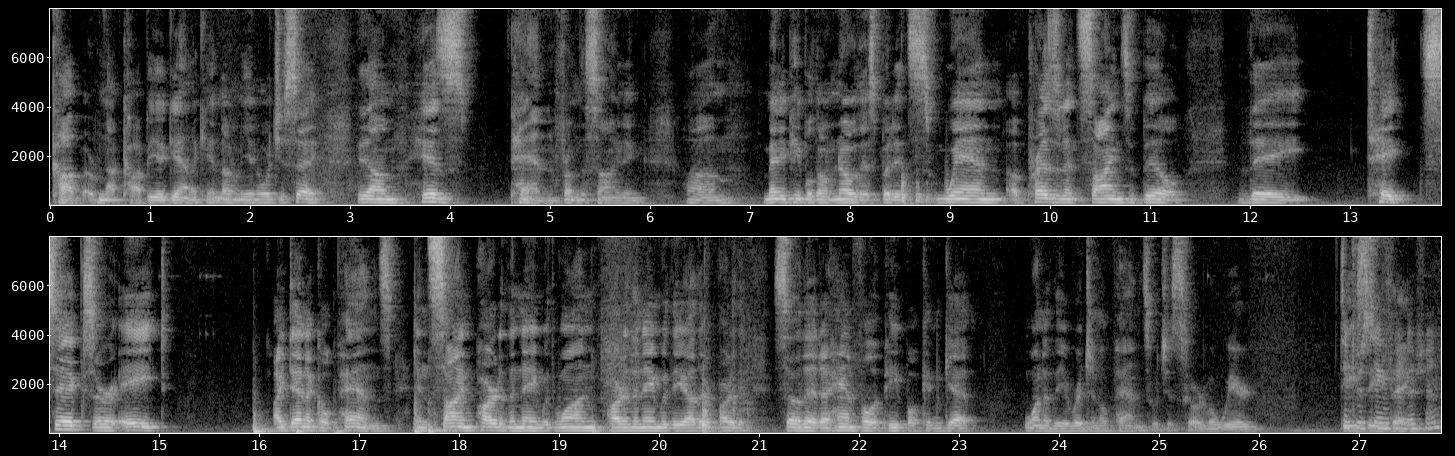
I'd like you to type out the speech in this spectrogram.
cop or not copy again. I can't I don't even know what you say. Um, his pen from the signing. Um, many people don't know this, but it's when a president signs a bill, they take six or eight identical pens and sign part of the name with one, part of the name with the other, part of the so that a handful of people can get one of the original pens, which is sort of a weird DC Interesting thing. tradition.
